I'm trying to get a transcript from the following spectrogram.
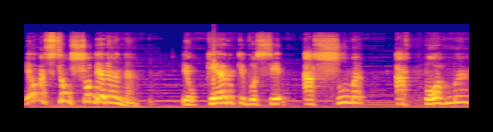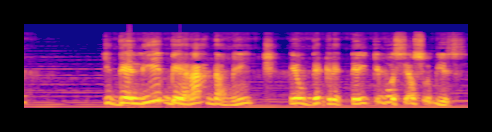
É uma ação soberana. Eu quero que você assuma a forma que deliberadamente eu decretei que você assumisse.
